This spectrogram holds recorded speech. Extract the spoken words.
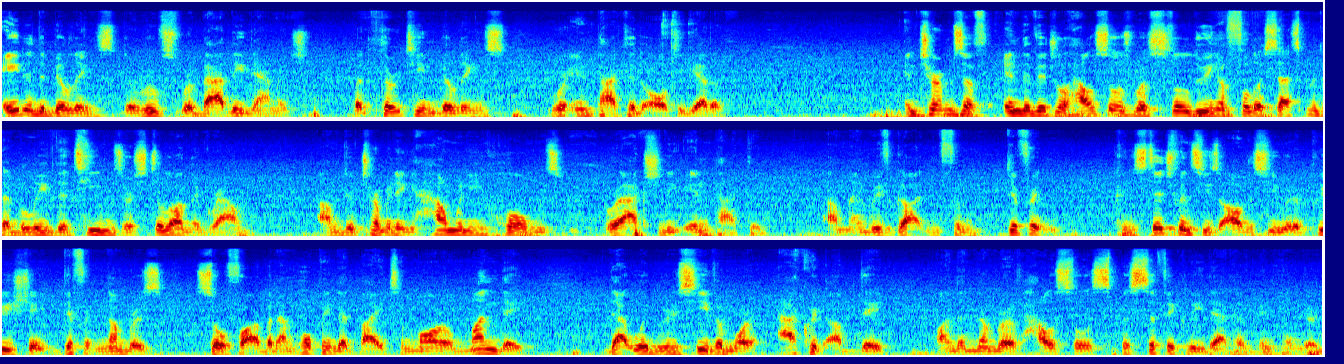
eight of the buildings, the roofs were badly damaged, but 13 buildings were impacted altogether. In terms of individual households, we're still doing a full assessment. I believe the teams are still on the ground, um, determining how many homes were actually impacted. Um, and we've gotten from different constituencies, obviously, you would appreciate different numbers so far, but I'm hoping that by tomorrow, Monday, that would receive a more accurate update on the number of households specifically that have been hindered.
